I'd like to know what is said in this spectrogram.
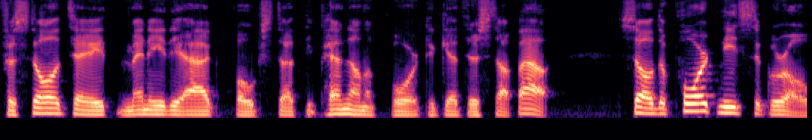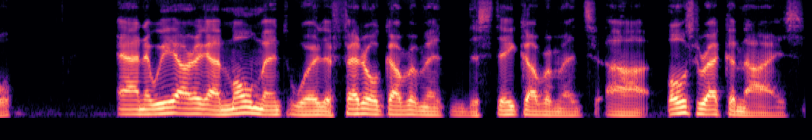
facilitate many of the ag folks that depend on the port to get their stuff out. So the port needs to grow, and we are at a moment where the federal government and the state government uh, both recognize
